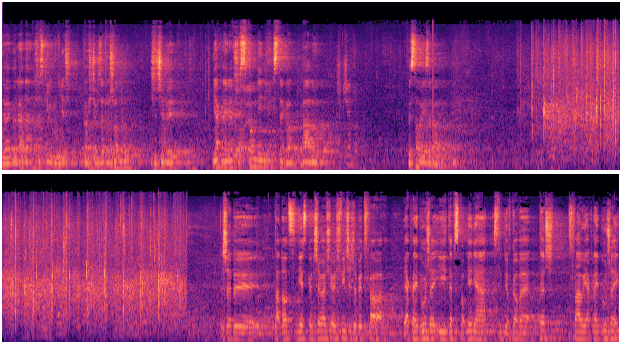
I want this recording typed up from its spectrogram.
Białego Rana. Wszystkim również gościom zaproszonym życzymy jak najlepszych wspomnień z tego balu. Wesołej zabawy. Żeby ta noc nie skończyła się o świcie, żeby trwała jak najdłużej i te wspomnienia studniówkowe też trwały jak najdłużej.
